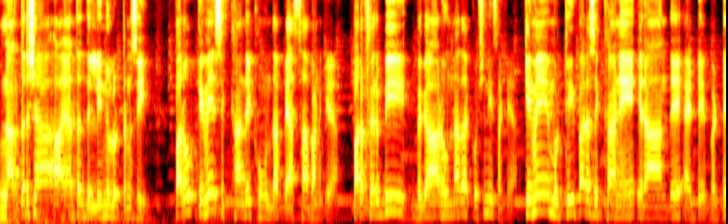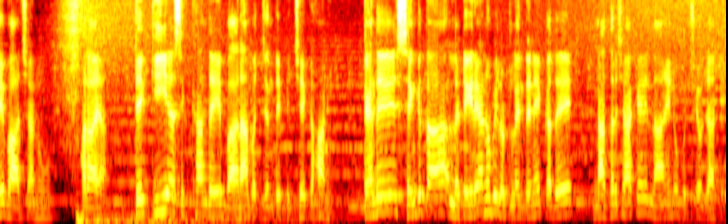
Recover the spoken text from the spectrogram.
ਨਾਦਰ ਸ਼ਾਹ ਆਇਆ ਤਾਂ ਦਿੱਲੀ ਨੂੰ ਲੁੱਟਣ ਸੀ, ਪਰ ਉਹ ਕਿਵੇਂ ਸਿੱਖਾਂ ਦੇ ਖੂਨ ਦਾ ਪਿਆਸਾ ਬਣ ਗਿਆ? ਪਰ ਫਿਰ ਵੀ ਵਿਗਾੜ ਉਹਨਾਂ ਦਾ ਕੁਝ ਨਹੀਂ ਸਕਿਆ। ਕਿਵੇਂ ਮੁੱਠੀ ਭਰ ਸਿੱਖਾਂ ਨੇ ਈਰਾਨ ਦੇ ਐਡੇ ਵੱਡੇ ਬਾਦਸ਼ਾਹ ਨੂੰ ਹਰਾਇਆ ਤੇ ਕੀ ਹੈ ਸਿੱਖਾਂ ਦੇ 12 ਵੱਜਣ ਦੇ ਪਿੱਛੇ ਕਹਾਣੀ? ਕਹਿੰਦੇ, ਸਿੰਘ ਤਾਂ ਲਟੇਰਿਆਂ ਨੂੰ ਵੀ ਲੁੱਟ ਲੈਂਦੇ ਨੇ, ਕਦੇ ਨਾਦਰ ਸ਼ਾਹ ਕੇ ਲਾਣੇ ਨੂੰ ਪੁੱਛਿਓ ਜਾ ਕੇ।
